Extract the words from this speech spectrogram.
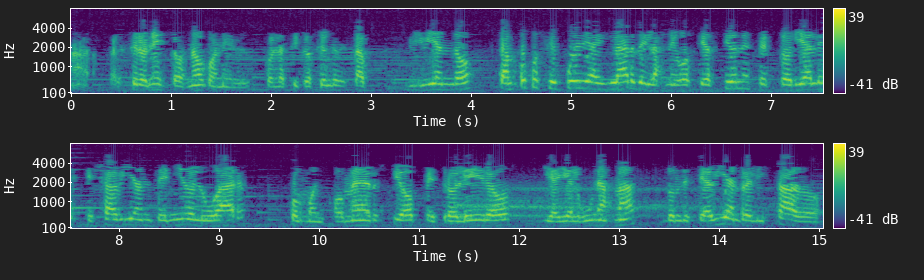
para ser honestos, ¿no? Con, el, con la situación que se está viviendo. Tampoco se puede aislar de las negociaciones sectoriales que ya habían tenido lugar, como en comercio, petroleros y hay algunas más, donde se habían realizado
